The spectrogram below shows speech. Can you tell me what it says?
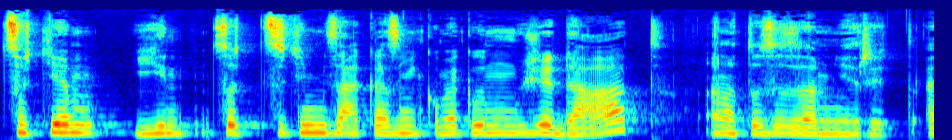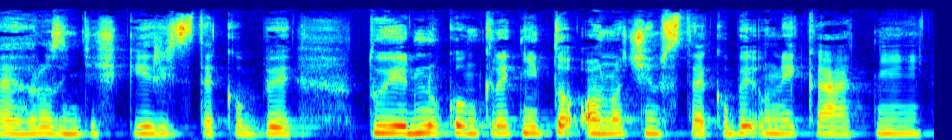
co těm, jin, co, co těm zákazníkům jako může dát a na to se zaměřit. A je hrozně těžký říct jakoby tu jednu konkrétní to ono, čím jste jakoby unikátní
